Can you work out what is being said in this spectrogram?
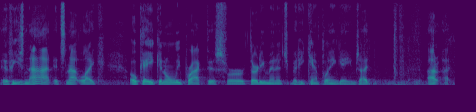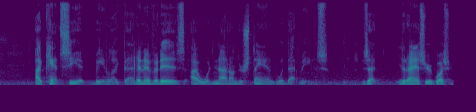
If he's not, it's not like, okay, he can only practice for 30 minutes, but he can't play in games. I, I, I can't see it being like that. And if it is, I would not understand what that means. Is that, did I answer your question?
